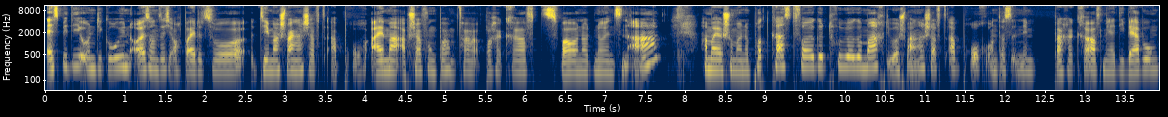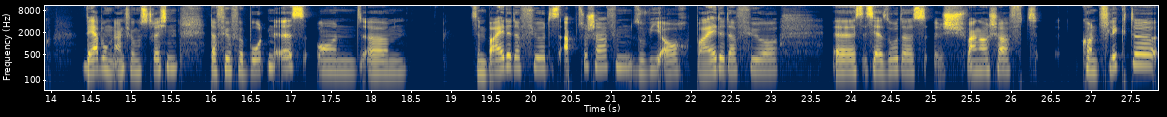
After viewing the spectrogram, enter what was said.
SPD und die Grünen äußern sich auch beide zum Thema Schwangerschaftsabbruch. Einmal Abschaffung Par- Par- Paragraph 219a. Haben wir ja schon mal eine Podcast-Folge drüber gemacht, über Schwangerschaftsabbruch und dass in dem Paragraph mehr die Werbung, Werbung in Anführungsstrichen, dafür verboten ist. Und ähm, sind beide dafür, das abzuschaffen, sowie auch beide dafür, äh, es ist ja so, dass Schwangerschaft Konflikte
